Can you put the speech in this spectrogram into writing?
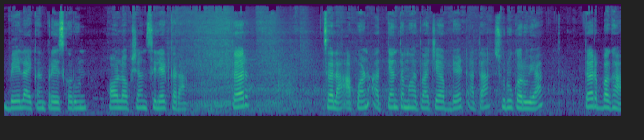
बेल आयकन प्रेस करून ऑल ऑप्शन सिलेक्ट करा. तर चला आपण अत्यंत महत्त्वाचे अपडेट आता सुरू करूया. तर बघा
